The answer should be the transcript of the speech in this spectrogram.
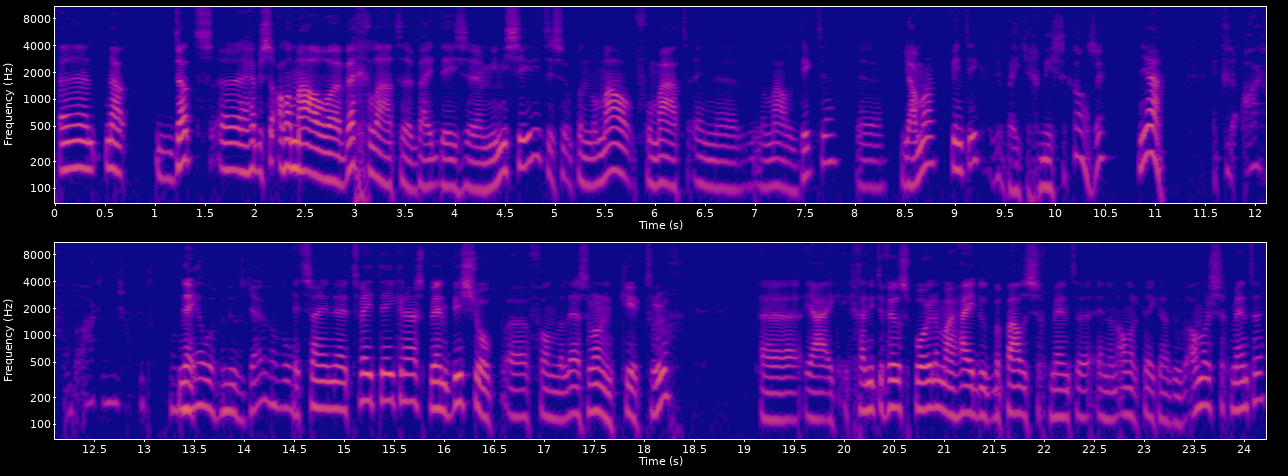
Eh, nou, dat eh, hebben ze allemaal weggelaten bij deze miniserie. Het is op een normaal formaat en normale dikte. Jammer, vind ik. Een beetje gemiste kans, hè? Ja, Ik vind de art, vond de art niet zo goed. Ik ben Nee. heel erg benieuwd wat jij ervan vond. Het zijn eh, twee tekenaars. Ben Bishop eh, van The Last Ronin keert terug. Eh, ja, ik, ik ga niet te veel spoilen, maar hij doet bepaalde segmenten en een andere tekenaar doet andere segmenten.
